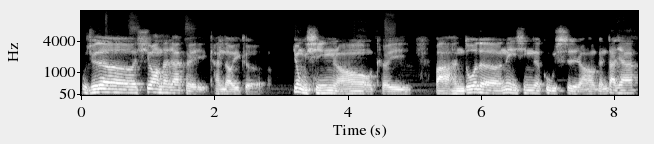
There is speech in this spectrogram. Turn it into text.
我觉得希望大家可以看到一个用心，然后可以把很多的内心的故事，然后跟大家。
